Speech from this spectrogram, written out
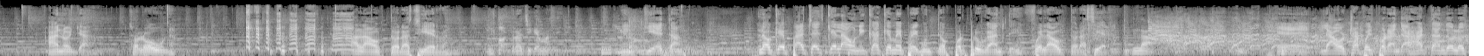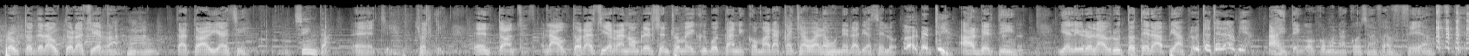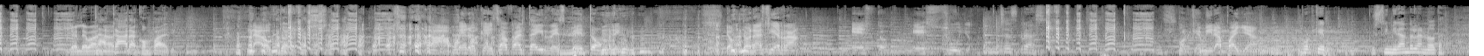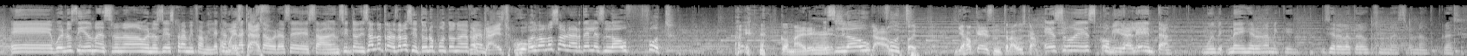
Ah, no, ya, solo una. A la doctora Sierra. La otra chica más Inquieta. Lo que pasa es que la única que me preguntó por Prugante fue la doctora Sierra. La... Eh, la otra, pues por andar hartando los productos de la doctora Sierra. Está todavía así. Cinta. Eh, sí, suerte. Entonces, la doctora Sierra, nombre del Centro Médico y Botánico, Maraca Chavala, Funeraria Celo. Alberti. Alberti. Y el libro La Brutoterapia. Brutoterapia. Ay, tengo como una cosa fea. Ya le van La a... cara, compadre. La doctora. No, pero que esa falta de respeto, hombre. Doctora Sierra, esto es suyo. Muchas gracias. Porque mira para allá. Porque pues, estoy mirando la nota. Eh, buenos días, maestro Nada. Buenos días para mi familia ¿Cómo Candela, que estás? hasta ahora se están sintonizando a través de los 101.9 FM. Hoy vamos a hablar del slow food. Comadre. Slow La food. food. ¿Ya qué es? Traduzca. Eso es comida, Comida lenta. Muy bien. Me dijeron a mí que hiciera la traducción, maestro No. Gracias.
